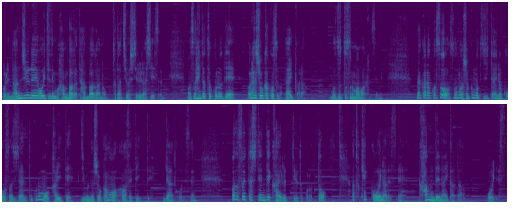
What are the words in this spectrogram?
これ何十年置いててもハンバーガーってハンバーガーの形をしてるらしいですよね。まあ、そういったところで、我々は消化酵素がないから、もうずっとそのままなんですよね。だからこそ、その食物自体の酵素自体のところも借りて、自分の消化も合わせていって、みたいなところですね。まずそういった視点で変えるっていうところと、あと結構多いのはですね、噛んでない方、多いです。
